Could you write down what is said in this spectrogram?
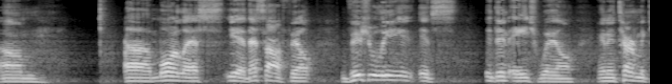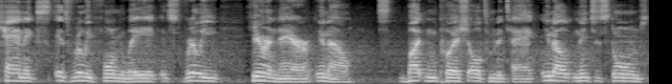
Um, uh, more or less, yeah, that's how I felt. Visually, it's it didn't age well, and in terms of mechanics, it's really formulaic. It's really here and there, you know, button push, ultimate attack, you know, Ninja Storm's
